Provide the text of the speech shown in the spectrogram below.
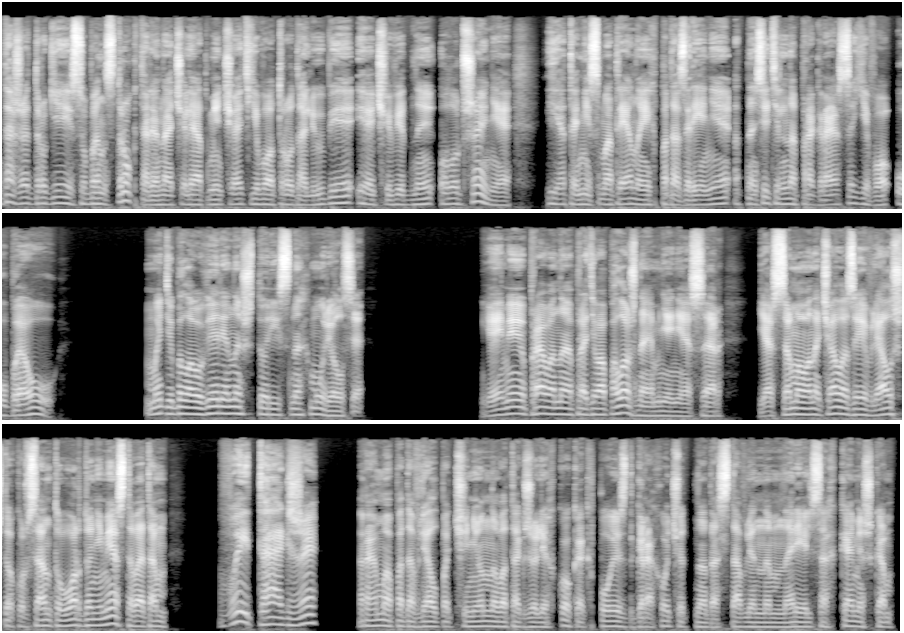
Даже другие субинструкторы начали отмечать его трудолюбие и очевидные улучшения, и это несмотря на их подозрения относительно прогресса его УБУ. Мэдди была уверена, что Рис нахмурился. «Я имею право на противоположное мнение, сэр. Я с самого начала заявлял, что курсанту Уорду не место в этом...» «Вы также...» Рама подавлял подчиненного так же легко, как поезд грохочет над оставленным на рельсах камешком.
